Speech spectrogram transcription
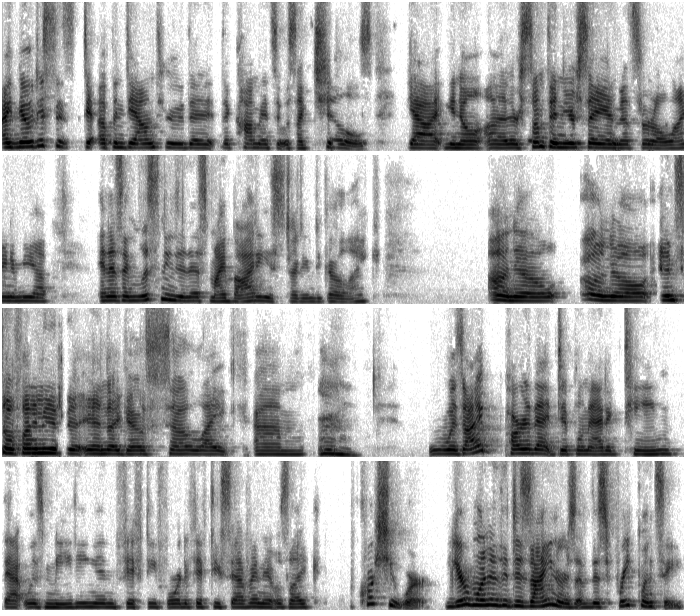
i noticed it's up and down through the the comments. It was like chills. Yeah you know uh, there's something you're saying that's sort of lining me up. And as i'm listening to this my body is starting to go like oh no. Oh no. And so finally at the end i go so like um was I part of that diplomatic team that was meeting in 54 to 57? It was like, of course you were. You're one of the designers of this frequency.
